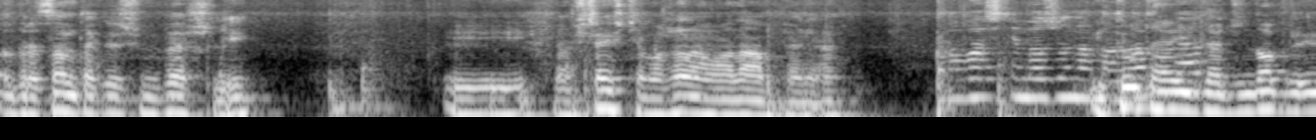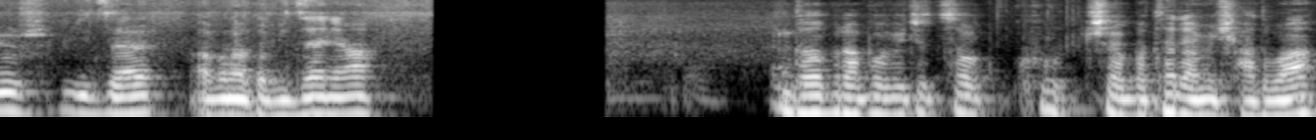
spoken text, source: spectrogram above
wracamy tak, żeśmy weszli. I na szczęście Marzena ma lampę, nie? No właśnie, Marzena ma I tutaj na dzień dobry już widzę, albo na do widzenia. Dobra, bo wiecie co, kurczę, bateria mi siadła.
